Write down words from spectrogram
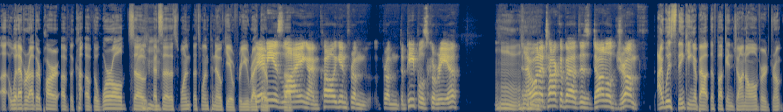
uh, whatever other part of the co- of the world. So Mhm. that's uh, that's one that's one Pinocchio for you right Danny there. is lying. I'm calling in from from the People's Korea, Mhm. and I want to talk about this Donald Trump. I was thinking about the fucking John Oliver Trump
